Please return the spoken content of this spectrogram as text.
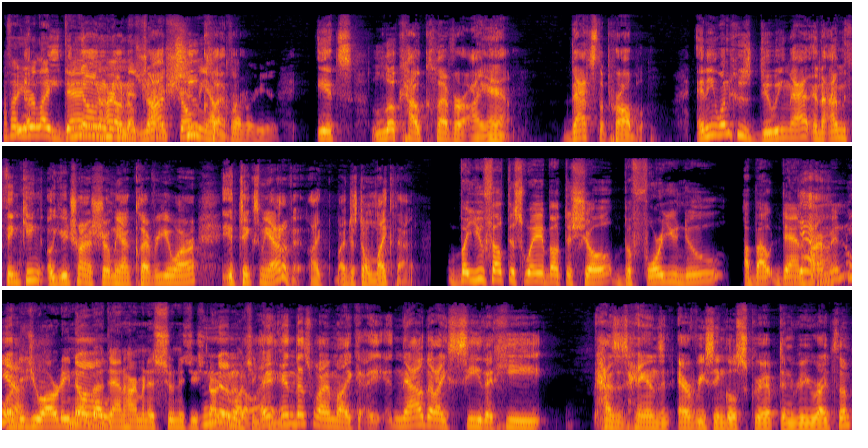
I thought no, you were like Dan no, no, no, no, not to show me clever. how clever he is. It's look how clever I am. That's the problem. Anyone who's doing that, and I'm thinking, oh, you're trying to show me how clever you are, it takes me out of it. Like I just don't like that. But you felt this way about the show before you knew about Dan yeah, Harmon, or yeah. did you already know no, about Dan Harmon as soon as you started no, no, watching? No. And that's why I'm like, uh, now that I see that he has his hands in every single script and rewrites them,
